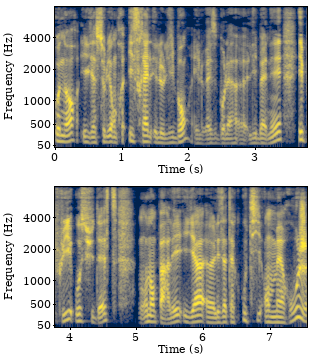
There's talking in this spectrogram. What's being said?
Au nord, il y a celui entre Israël et le Liban, et le Hezbollah euh, libanais. Et puis, au sud-est, on en parlait, il y a euh, les attaques Houthis en mer Rouge.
